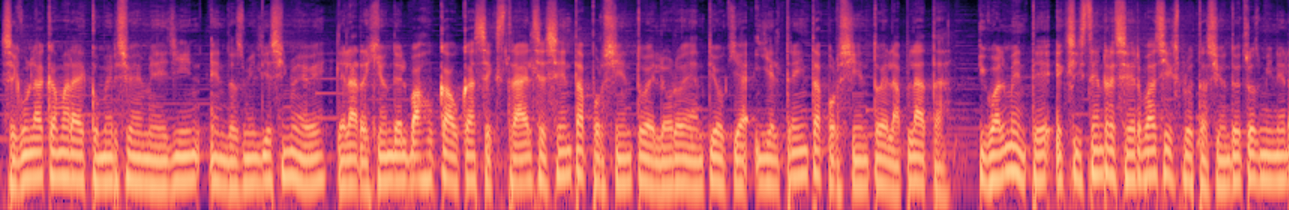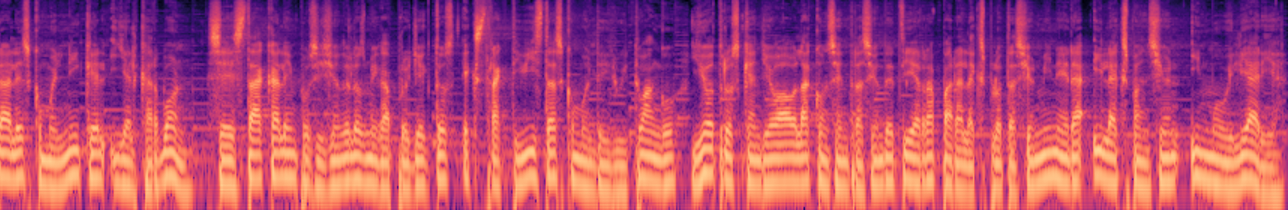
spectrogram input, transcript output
Según la Cámara de Comercio de Medellín, en 2019, de la región del Bajo Cauca se extrae el 60% del oro de Antioquia y el 30% de la plata, Igualmente, existen reservas y explotación de otros minerales como el níquel y el carbón. Se destaca la imposición de los megaproyectos extractivistas como el de Iruituango y otros que han llevado la concentración de tierra para la explotación minera y la expansión inmobiliaria.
